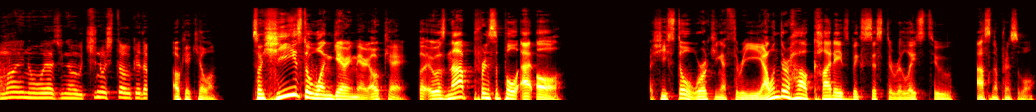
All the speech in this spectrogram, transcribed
前の親父がうちの下請けだ。Okay, kill him. So he's the one getting married. Okay. But it was not principal at all. But she's still working at 3E. I wonder how Kaede's big sister relates to Asano principal.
